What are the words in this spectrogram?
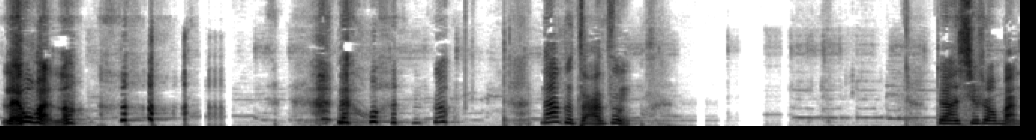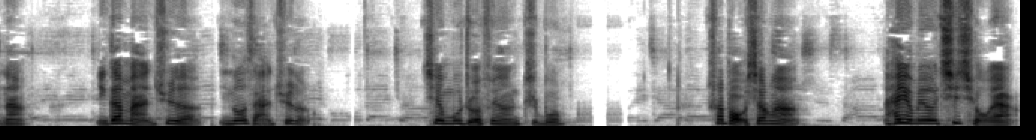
来晚了，来晚了，那可咋整？对啊，西双版纳，你干嘛去了？你弄啥去了？千木卓分享直播，刷宝箱啊？还有没有气球呀？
